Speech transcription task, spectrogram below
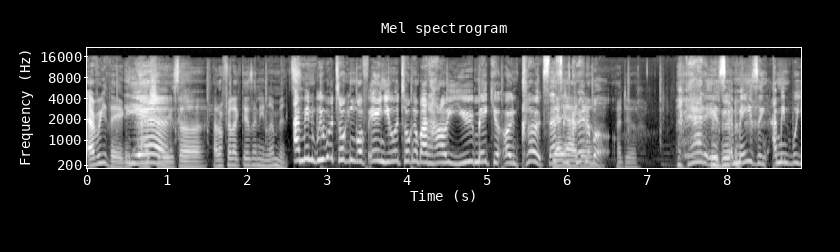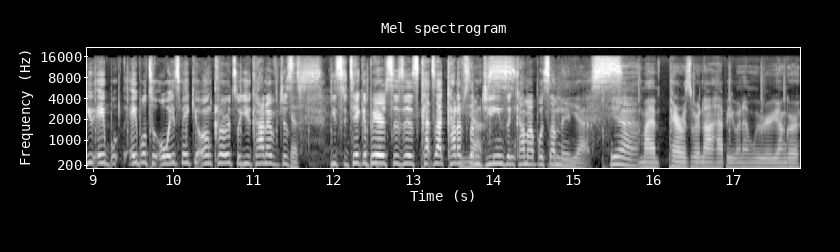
everything. Yeah. Actually, so I don't feel like there's any limits. I mean, we were talking off air, and you were talking about how you make your own clothes. That's Yeah, yeah, I do. incredible. I do. That is amazing. I mean, were you able able to always make your own clothes, or you kind of just Yes. used to take a pair of scissors, cut cut up some jeans, and come up with something? Yes. Yeah. My parents were not happy when we were younger.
